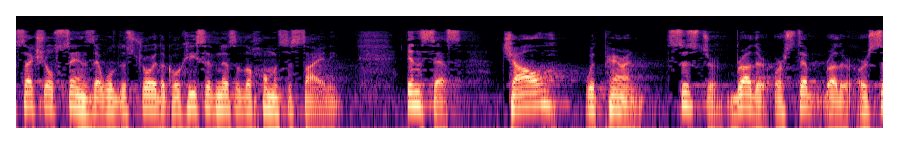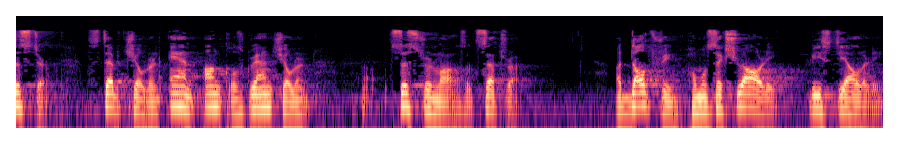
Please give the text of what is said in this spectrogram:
sexual sins that will destroy the cohesiveness of the home and society. Incest, child with parent, sister, brother, or stepbrother, or sister stepchildren, aunt, uncles, grandchildren, sister in laws, etc. Adultery, homosexuality, bestiality.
